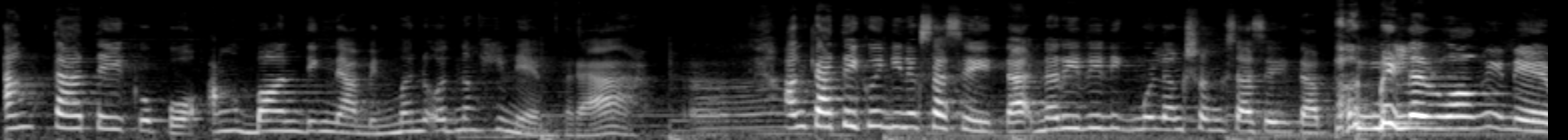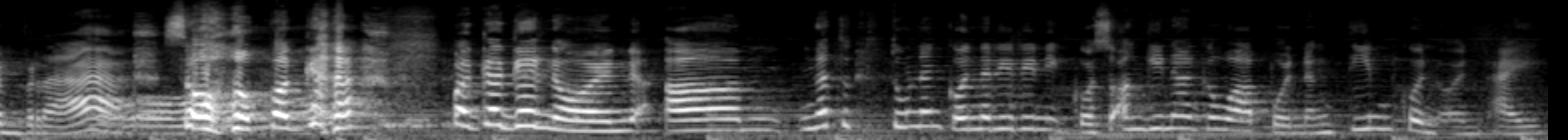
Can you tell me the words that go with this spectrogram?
Ang tatay ko po, ang bonding namin, manood ng Hinebra. Ah, Ang tatay ko hindi nagsasalita, naririnig mo lang siyang nagsasalita pag may laro ang Hinebra. Oo. So, pagka, pagka ganun, um, natutunan ko, naririnig ko. So, ang ginagawa po ng team ko noon ay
